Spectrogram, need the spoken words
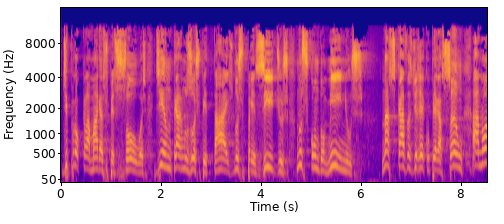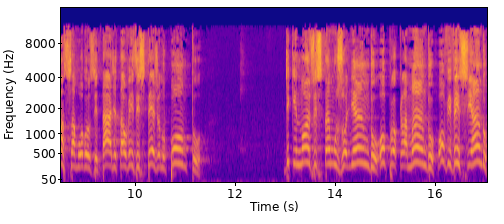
de proclamar as pessoas, de entrar nos hospitais, nos presídios, nos condomínios, nas casas de recuperação, a nossa morosidade talvez esteja no ponto de que nós estamos olhando, ou proclamando, ou vivenciando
